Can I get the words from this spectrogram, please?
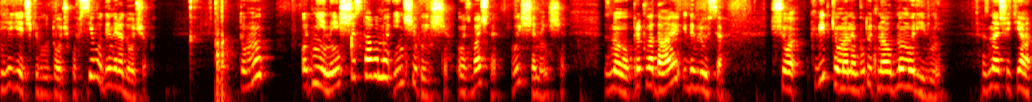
яєчки в луточку. Всі в один рядочок. Тому одні нижче ставимо, інші вище. Ось, бачите, вище нижче. Знову прикладаю і дивлюся, що квітки у мене будуть на одному рівні. Значить, я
